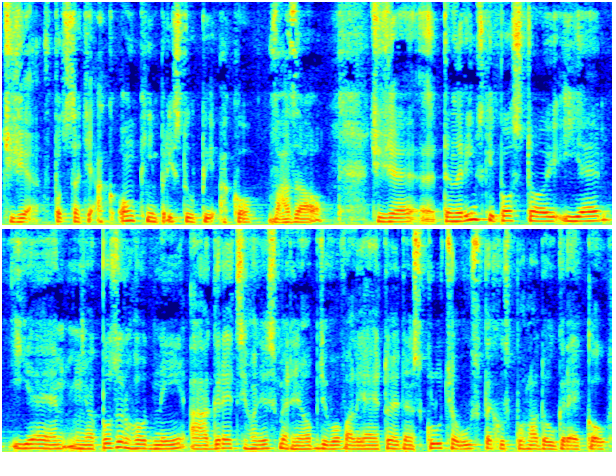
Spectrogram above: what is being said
Čiže v podstate ak on k ním pristúpi ako vazal. Čiže e, ten rímsky postoj je, je pozorhodný a Gréci ho nesmierne obdivovali a je to jeden z kľúčov úspechu z pohľadov Grékov,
